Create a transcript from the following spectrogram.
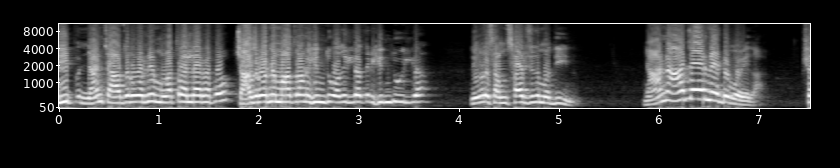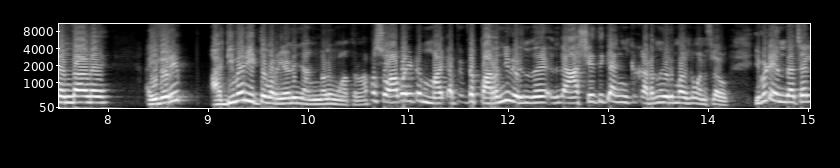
ഈ ഞാൻ ചാതുർവർണം മാത്രമല്ലായിരുന്നപ്പോ പറഞ്ഞ മാത്രമാണ് ഹിന്ദു അതില്ലാത്തൊരു ഹിന്ദു ഇല്ല. നിങ്ങൾ സംസാരിച്ചത് മതിയെന്ന് ഞാൻ ആചാരനായിട്ട് പോയതാ. പക്ഷെ എന്താണ്? ഇവർ അടിവരിയിട്ട് പറയാണ് ഞങ്ങൾ മാത്രമാണ്. അപ്പൊ സ്വാഭാവികമായിട്ടും ഇവിടെ പറഞ്ഞു വരുന്നത് ഇതിന്റെ ആശയത്തേക്ക് അങ്ങ് കടന്നു വരുമ്പോൾ അങ്ങ് മനസ്സിലാവും. ഇവിടെ എന്താ വെച്ചാൽ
